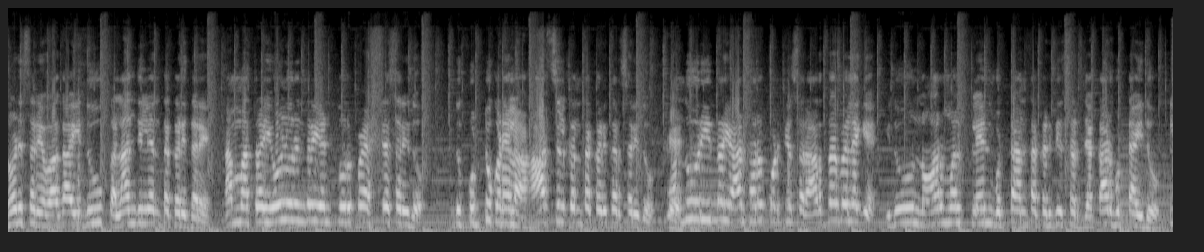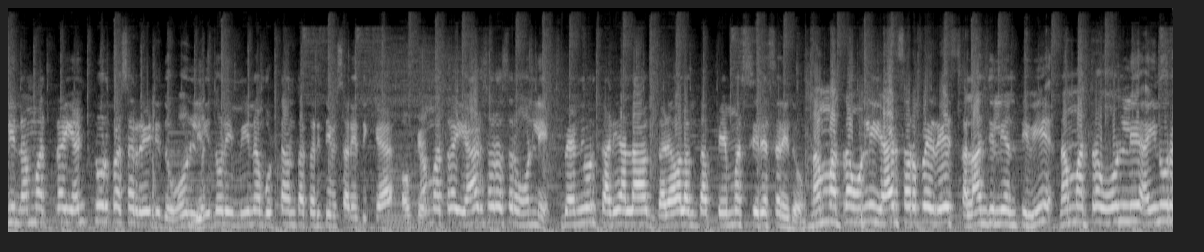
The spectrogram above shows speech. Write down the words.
ನೋಡಿ ಸರ್, ಇವಾಗ ಇದು ಕಲಾಂಜಲಿ ಅಂತ ಕರೀತಾರೆ. ನಮ್ಮ ಹತ್ರ ಏಳ್ನೂರಿಂದ ಎಂಟ್ನೂರು ರೂಪಾಯಿ ಅಷ್ಟೇ ಸರ್ ಇದು. ಇದು ಕುಟ್ಟು ಕಡೆಯಲ್ಲ ಹಾರ್ಟ್ ಸಿಲ್ಕ್ ಅಂತ ಕರೀತಾರೆ ಸರ್ ಇದು. ಒಂದೂರಿಂದ ಎರಡ್ ಸಾವಿರ ಕೊಡ್ತೀವಿ ಸರ್ ಅರ್ಧ ಬೆಲೆಗೆ. ಇದು ನಾರ್ಮಲ್ ಪ್ಲೇನ್ ಬುಟ್ಟ ಅಂತ ಕರಿತೀವಿ ಸರ್ ಜಕಾರ್ ಬುಟ್ಟ ಇದು. ಇಲ್ಲಿ ನಮ್ಮ ಹತ್ರ ಎಂಟ್ನೂರು ರೂಪಾಯಿ ಸರ್ ರೇಟ್ ಇದು ಓನ್ಲಿ ಇದು ನೋಡಿ ಮೀನಾ ಬುಟ್ಟ ಅಂತ ಕರಿತೀವಿ ಸರ್ ಇದಕ್ಕೆ. ನಮ್ಮ ಹತ್ರ ಎರಡ್ ಸಾವಿರ ಸರ್ ಓನ್ಲಿ ಬೆಂಗಳೂರು ಕರಿಯಾಲ ಗಡವಾಲ್ ಅಂತ ಫೇಮಸ್ ಸೀರೆ ಸರ್ ಇದು. ನಮ್ಮ ಹತ್ರ ಓನ್ಲಿ ಎರಡ್ ಸಾವಿರ ರೂಪಾಯಿ ರೇಟ್ ಕಲಾಂಜಲಿ ಅಂತೀವಿ. ನಮ್ಮ ಹತ್ರ ಓನ್ಲಿ ಐನೂರ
